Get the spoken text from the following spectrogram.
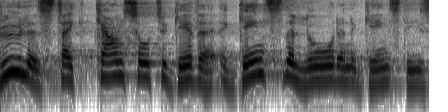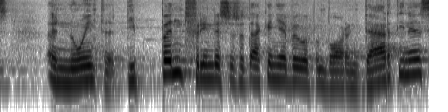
rulers take counsel together against the Lord and against his anointed. Die punt vriende soos wat ek en jy by Openbaring 13 is,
